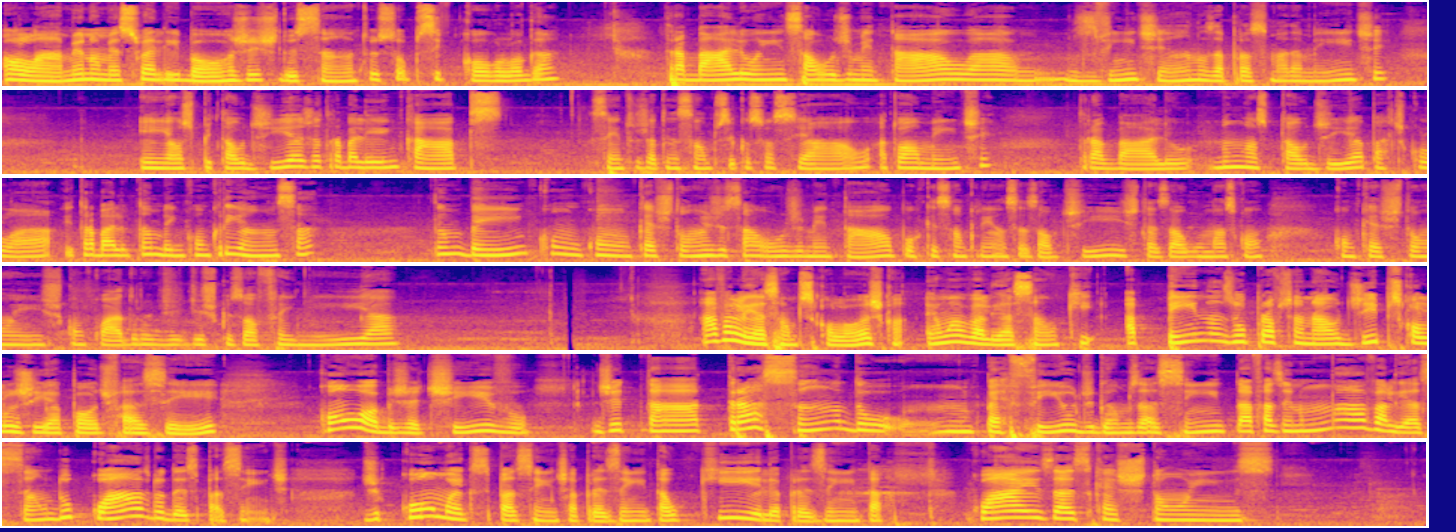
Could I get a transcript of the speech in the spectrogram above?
Olá, meu nome é Sueli Borges dos Santos, sou psicóloga, trabalho em saúde mental há uns 20 anos aproximadamente. Em Hospital Dia já trabalhei em CAPS, Centro de Atenção Psicossocial. Atualmente trabalho num hospital dia particular e trabalho também com criança, também com, com questões de saúde mental, porque são crianças autistas, algumas com com questões com quadro de, de esquizofrenia. A avaliação psicológica é uma avaliação que apenas o profissional de psicologia pode fazer, com o objetivo de estar tá traçando um perfil, digamos assim, estar tá fazendo uma avaliação do quadro desse paciente, de como é que esse paciente apresenta, o que ele apresenta, quais as questões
